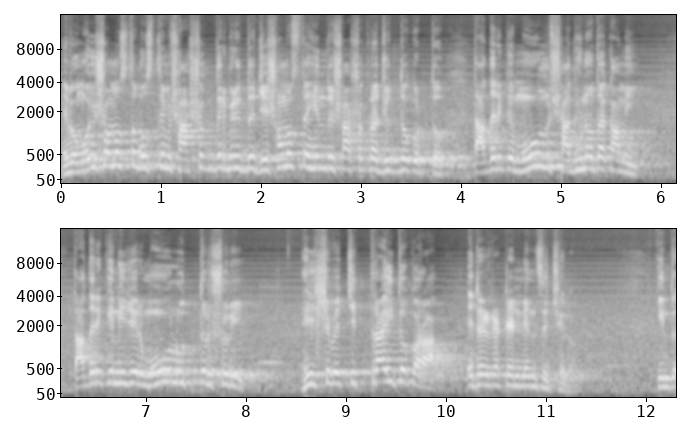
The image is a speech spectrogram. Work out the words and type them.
এবং ওই সমস্ত মুসলিম শাসকদের বিরুদ্ধে যে সমস্ত হিন্দু শাসকরা যুদ্ধ করত, তাদেরকে মূল স্বাধীনতাকামী, তাদেরকে নিজের মূল উত্তরসূরি হিসেবে চিত্রায়িত করা এটা একটা টেন্ডেন্সি ছিল। কিন্তু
